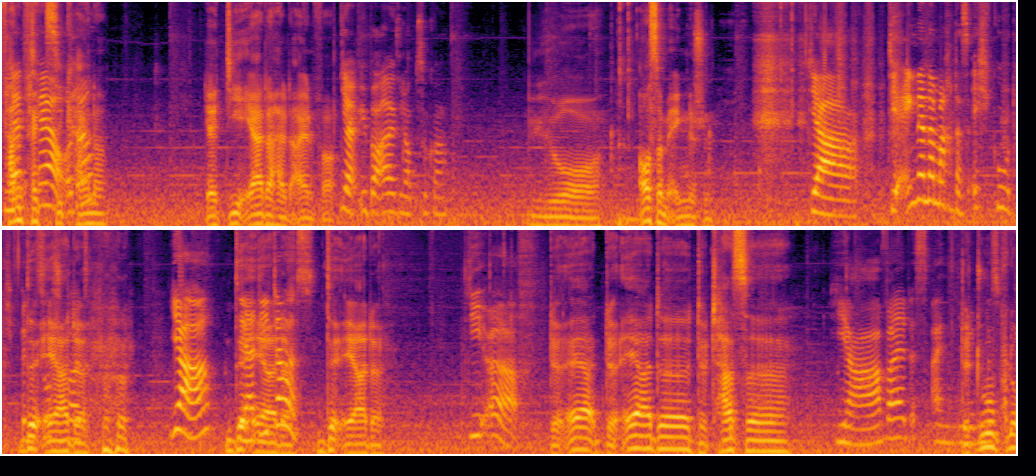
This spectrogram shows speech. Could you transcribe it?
Fun Fact, sie oder? keiner. Ja, die Erde halt einfach. Ja, überall, glaub sogar. Ja, außer im Englischen. Ja, die Engländer machen das echt gut. Ich bin Die so Erde. stolz. Ja, der, die, Erde. das. Die Erde. Die Earth. Die, er die Erde, die Tasse. Ja, weil es ein Der lebendes Duplo.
